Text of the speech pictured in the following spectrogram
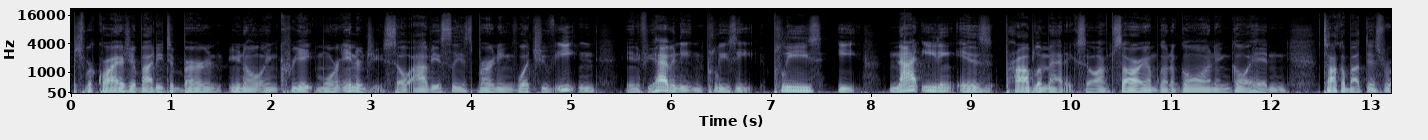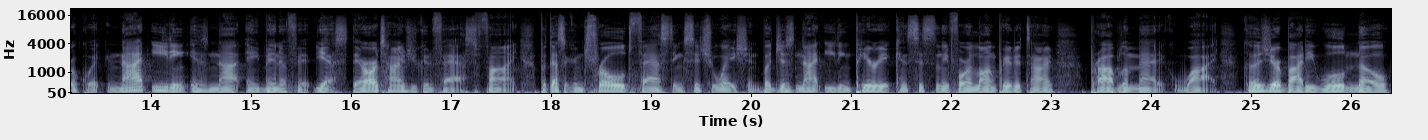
which requires your body to burn, you know, and create more energy. So obviously it's burning what you've eaten. And if you haven't eaten, please eat. Please eat not eating is problematic. So I'm sorry, I'm going to go on and go ahead and talk about this real quick. Not eating is not a benefit. Yes, there are times you can fast, fine, but that's a controlled fasting situation. But just not eating, period, consistently for a long period of time, problematic. Why? Because your body will know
